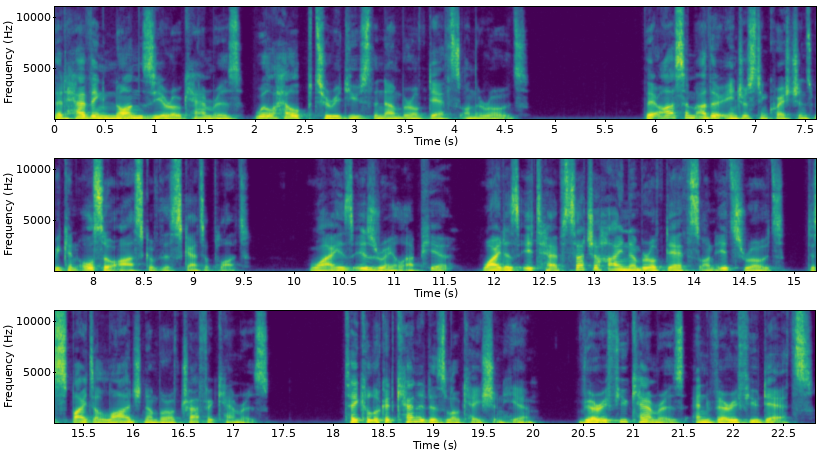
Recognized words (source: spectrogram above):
that having non-zero cameras will help to reduce the number of deaths on the roads. There are some other interesting questions we can also ask of this scatter plot. Why is Israel up here? Why does it have such a high number of deaths on its roads despite a large number of traffic cameras? Take a look at Canada's location here. Very few cameras and very few deaths.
